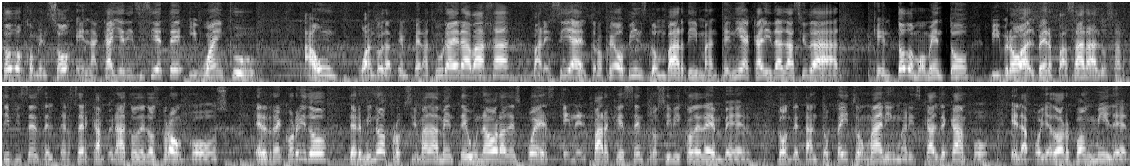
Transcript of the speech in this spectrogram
Todo comenzó en la calle 17 y Wine Coop. Aún cuando la temperatura era baja, parecía el trofeo Vince Lombardi mantenía cálida la ciudad, que en todo momento vibró al ver pasar a los artífices del tercer campeonato de los Broncos. El recorrido terminó aproximadamente una hora después en el Parque Centro Cívico de Denver, donde tanto Peyton Manning, mariscal de campo, el apoyador Von Miller,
